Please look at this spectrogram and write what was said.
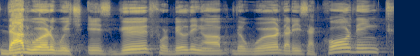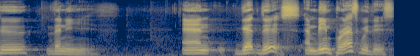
that word which is good for building up, the word that is according to the need. And get this, and be impressed with this.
